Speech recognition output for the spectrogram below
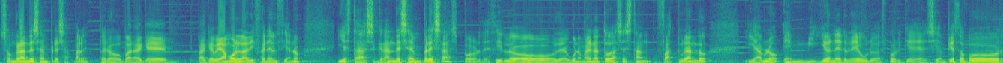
son grandes empresas, ¿vale? Pero para que, para que veamos la diferencia, ¿no? Y estas grandes empresas, por decirlo de alguna manera, todas están facturando, y hablo en millones de euros, porque si empiezo por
